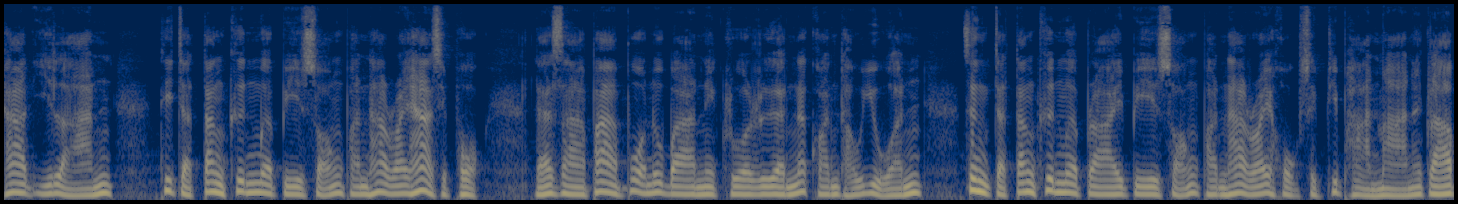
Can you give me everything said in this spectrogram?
ชาติอีหลาน ที่จัดตั้งขึ้นเมื่อปี 2556 และสาภาพผู้อนุบาลในครัวเรือนนครเถาหยวน ซึ่งจัดตั้งขึ้นเมื่อปลายปี 2560 ที่ผ่านมานะครับ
